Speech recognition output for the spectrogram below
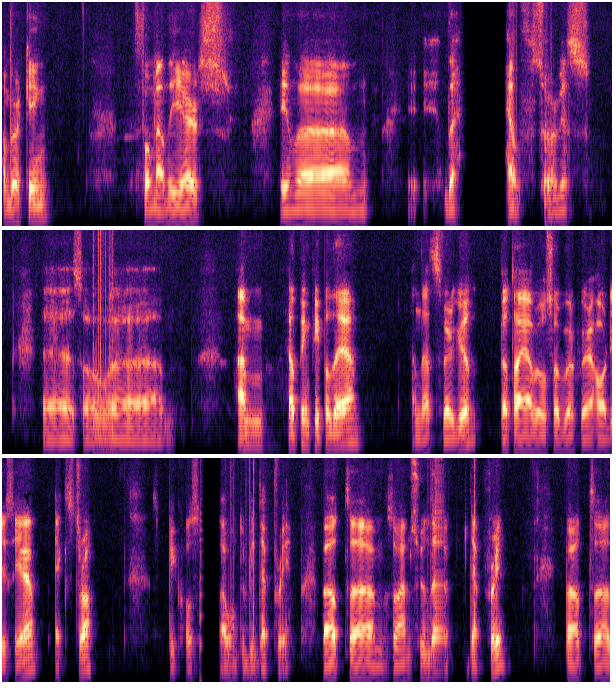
I'm working for many years in um, the health service. Uh, so uh, I'm helping people there, and that's very good. But I have also worked very hard this year, extra, because I want to be debt free. But um, so I'm soon debt free. but uh,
